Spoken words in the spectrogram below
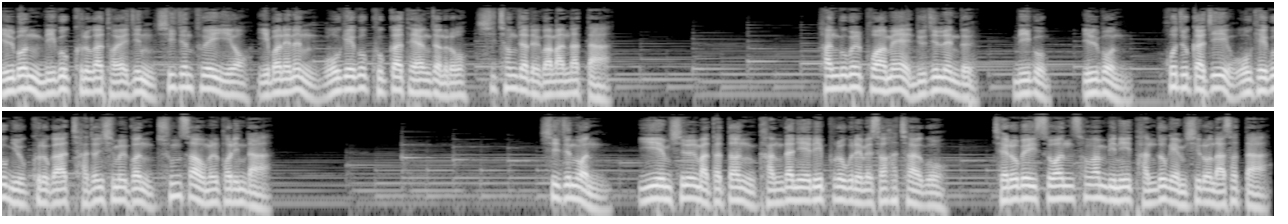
일본, 미국 크루가 더해진 시즌 2에 이어 이번에는 5개국 국가 대항전으로 시청자들과 만났다. 한국을 포함해 뉴질랜드, 미국, 일본, 호주까지 5개국 6크루가 자존심을 건 춤싸움을 벌인다. 시즌 1 EMC를 맡았던 강다니엘이 프로그램에서 하차하고 제로베이스원 성한빈이 단독 MC로 나섰다.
